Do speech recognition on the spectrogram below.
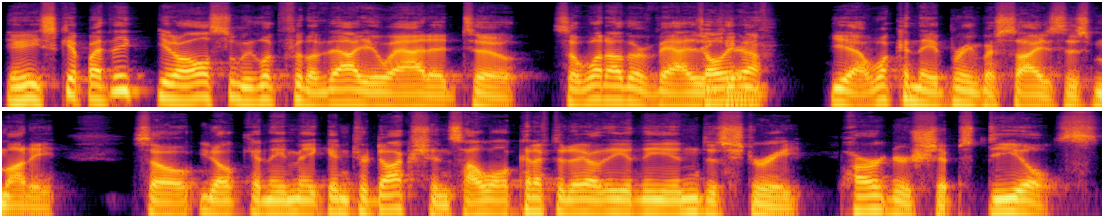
Hey skip i think you know also we look for the value added too. So what other value oh, can, yeah. yeah what can they bring besides this money? So you know can they make introductions? How well connected are they in the industry? Partnerships deals.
